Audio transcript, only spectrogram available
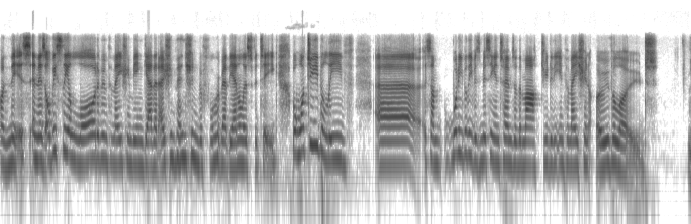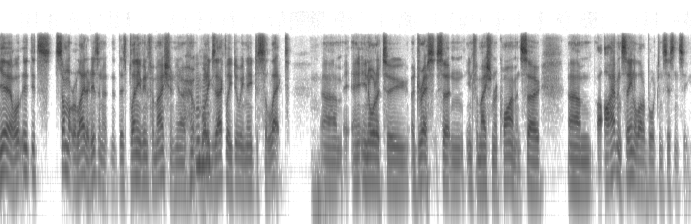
on this. And there's obviously a lot of information being gathered, as you mentioned before, about the analyst fatigue. But what do you believe? Uh, some what do you believe is missing in terms of the mark due to the information overload? Yeah, well, it, it's somewhat related, isn't it? There's plenty of information. You know, mm-hmm. what exactly do we need to select um, in order to address certain information requirements? So, um, I haven't seen a lot of broad consistency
